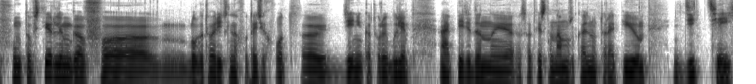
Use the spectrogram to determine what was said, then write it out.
фунтов стерлингов э, благотворительных вот этих вот э, денег, которые были э, переданы, соответственно, на музыкальную терапию детей.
